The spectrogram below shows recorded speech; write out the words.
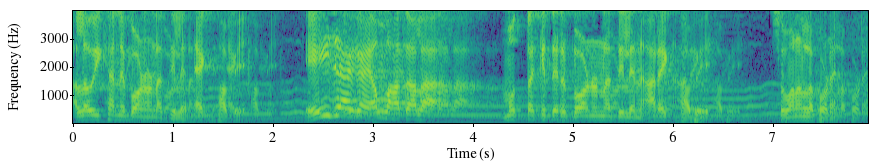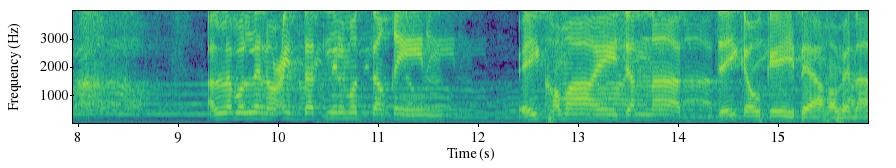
আল্লাহ ওইখানে বর্ণনা দিলেন একভাবে। এই জায়গায় আল্লাহ তাআলা মুত্তাকিদের বর্ণনা দিলেন আরেক ভাবে সুবহানাল্লাহ পড়েন। আল্লাহ বললেন, উইদ্দাত লিল মুত্তাকিন। এই ক্ষমা এই জান্নাত, যেই কাউকেই দেয়া হবে না।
